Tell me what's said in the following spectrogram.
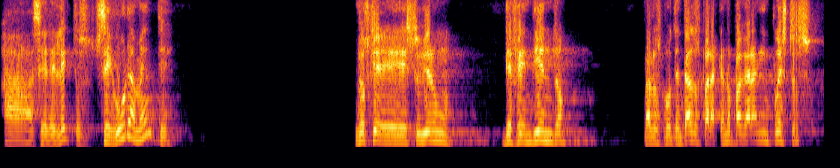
a ser electos, seguramente. Los que estuvieron defendiendo a los potentados para que no pagaran impuestos,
